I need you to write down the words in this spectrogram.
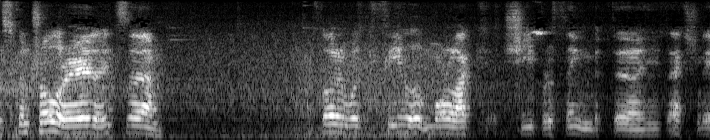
This controller it's um, I thought it would feel more like a cheaper thing, but uh, it actually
